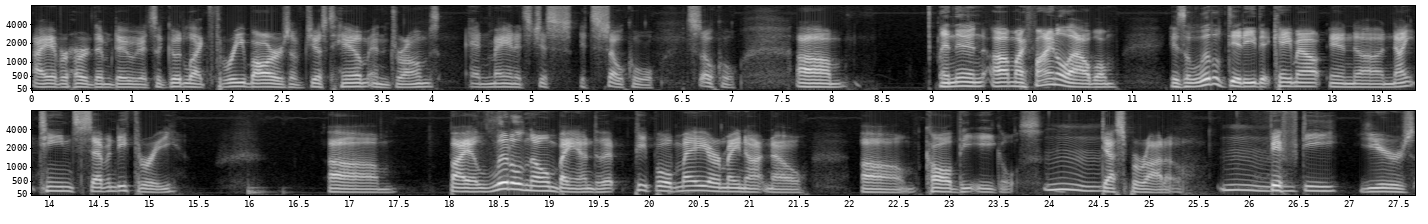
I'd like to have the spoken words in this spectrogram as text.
I ever heard them do. It's a good, like, three bars of just him and drums, and man, it's just, it's so cool. It's so cool. Um, and then uh, my final album is a little ditty that came out in uh, 1973 um, by a little known band that people may or may not know um, called the Eagles. Desperado. 50 years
